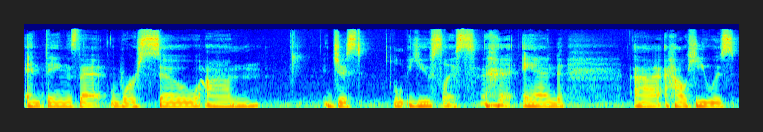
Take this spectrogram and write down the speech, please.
and things that were so um, just useless and uh, how he was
